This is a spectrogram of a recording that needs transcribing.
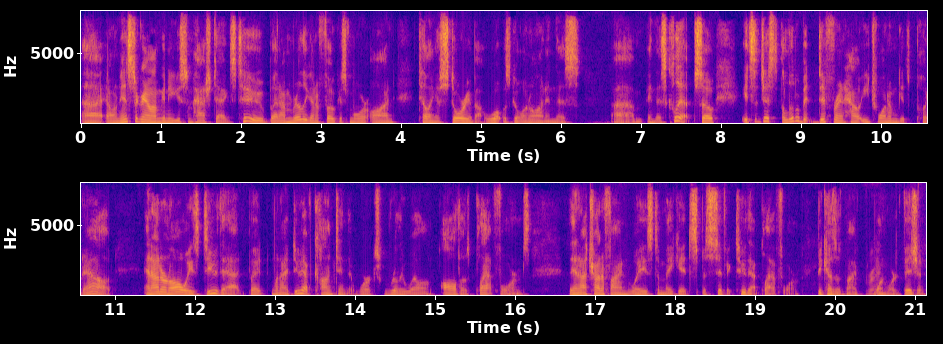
Uh, on Instagram, I'm going to use some hashtags too, but I'm really going to focus more on telling a story about what was going on in this um, in this clip. So it's just a little bit different how each one of them gets put out, and I don't always do that. But when I do have content that works really well on all those platforms, then I try to find ways to make it specific to that platform because of my right. one-word vision.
